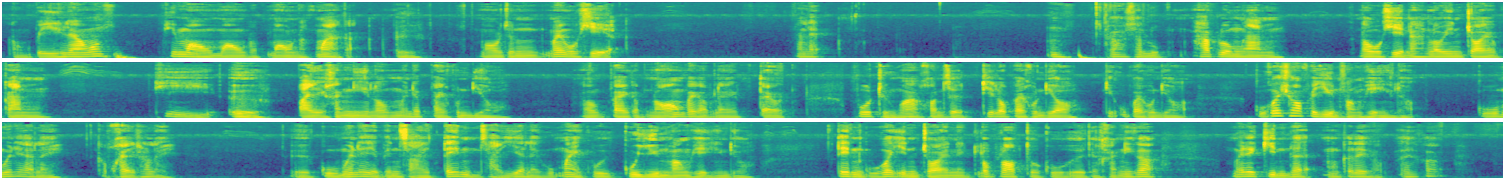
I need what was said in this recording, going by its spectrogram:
สองปีที่แล้วมั้งพี่เมาเมาแบบเมาหนักมากอะ่ะเออ เมาจนไม่โอเคอะ่ะนั่นแหละ ก็สรุปภาพรวมงานเราโอเคนะ เรา enjoy กับการที่เออ ไปครั้งนี้เราไม่ได้ไปคนเดียว เราไปกับน้องไปกับอะไร แต่พูดถึงว่าคอนเสิร์ตที่เราไปคนเดียว ที่กูไปคนเดียว กูก็ชอบไปยืนฟังเพลงอยู่แล้ว กูไม่ได้อะไรกับใครเท่าไหร่ เออ กูไม่ได้จะเป็นสายเต้นสายเยี่ยอะไรกูไม่ กู กูยืนฟังเพลงอย่างเดียว เต้นกูก็เอนจอยในรอบๆตัวกูเออ แต่ครั้งนี้ก็ไม่ได้กินด้วย มันก็เลยแบบเออ ก็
